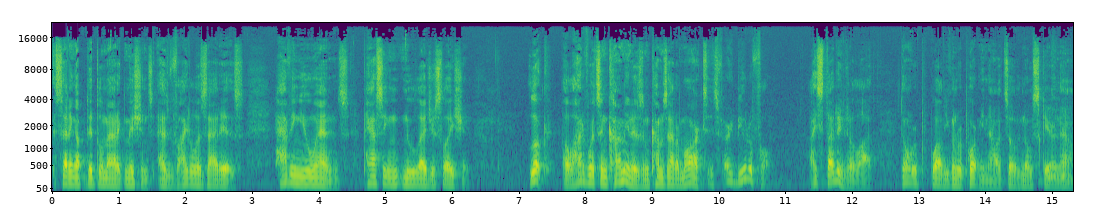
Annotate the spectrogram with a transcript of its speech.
setting up diplomatic missions, as vital as that is, having UNs, passing new legislation. Look, a lot of what's in communism comes out of Marx. It's very beautiful. I studied it a lot. Don't rep- well, you can report me now. It's so no scare now.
